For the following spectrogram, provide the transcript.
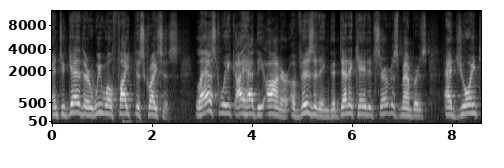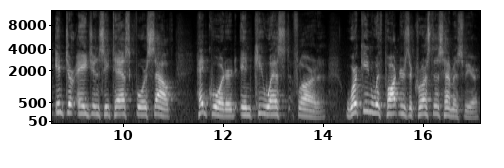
and together we will fight this crisis. Last week, I had the honor of visiting the dedicated service members at Joint Interagency Task Force South, headquartered in Key West, Florida. Working with partners across this hemisphere,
